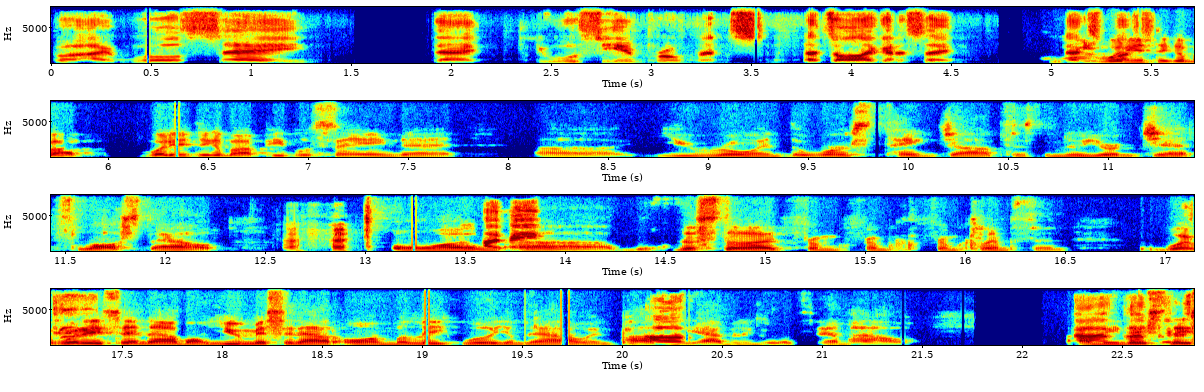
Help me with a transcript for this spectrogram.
but I will say that you will see improvements. That's all I got to say. Next what do you think about what do you think about people saying that uh, you ruined the worst tank job since the New York Jets lost out on I mean- uh, the, stud from from from Clemson? What what are they saying now about you missing out on Malik Willis now and possibly having to go with Sam Howell? I I'm- mean, they I'm they gonna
